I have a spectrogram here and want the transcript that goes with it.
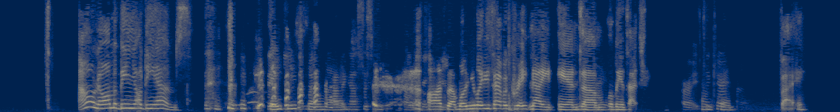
I don't know. I'm gonna be in y'all DMs. Thank you so much for having us this week. Thank you. Awesome. Well, you ladies have a great night, and um, we'll be in touch. All right. Sounds Take care. good. Bye.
